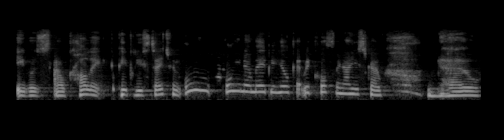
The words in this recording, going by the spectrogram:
he was alcoholic. People used to say to him, "Oh, oh, you know, maybe he'll get recovery." And I used to go, oh, "No,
